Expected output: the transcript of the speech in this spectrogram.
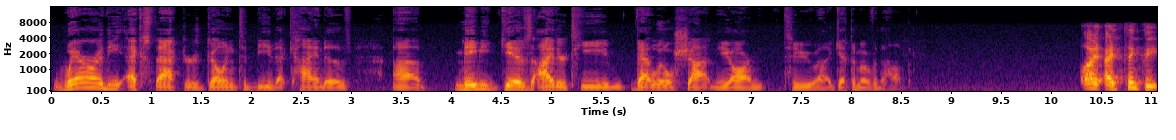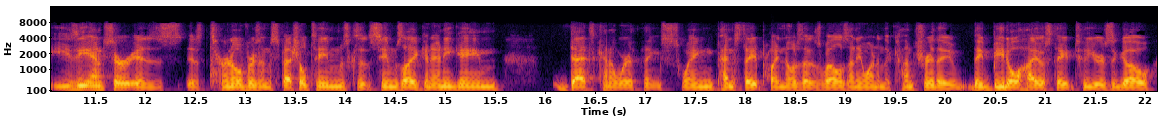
where are the X factors going to be that kind of uh, maybe gives either team that little shot in the arm to uh, get them over the hump? I, I, think the easy answer is is turnovers and special teams because it seems like in any game that's kind of where things swing. Penn State probably knows that as well as anyone in the country. They they beat Ohio State two years ago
